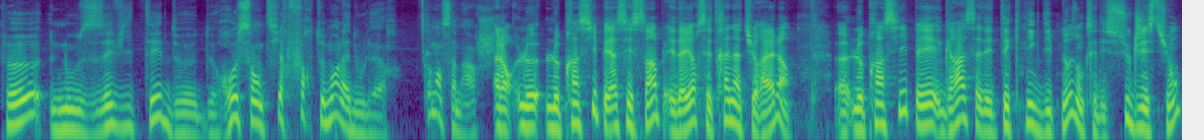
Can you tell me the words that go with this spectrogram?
peut nous éviter de, ressentir fortement la douleur. Comment ça marche? Alors, le, principe est assez simple, et d'ailleurs, c'est très naturel. Euh, le principe est, grâce à des techniques d'hypnose, donc c'est des suggestions,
